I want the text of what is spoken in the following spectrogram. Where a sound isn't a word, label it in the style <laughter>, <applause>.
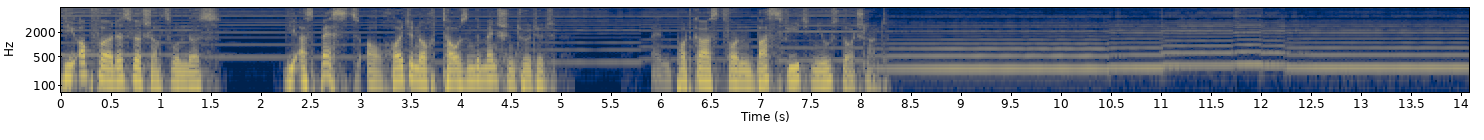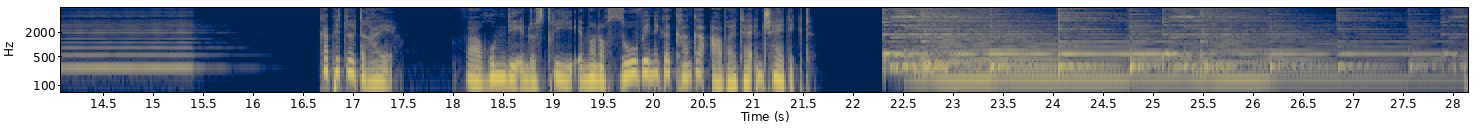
Die Opfer des Wirtschaftswunders. Wie Asbest auch heute noch tausende Menschen tötet. Ein Podcast von BuzzFeed News Deutschland. Kapitel 3 Warum die Industrie immer noch so wenige kranke Arbeiter entschädigt.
